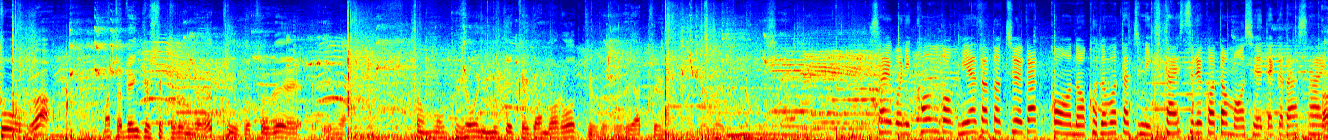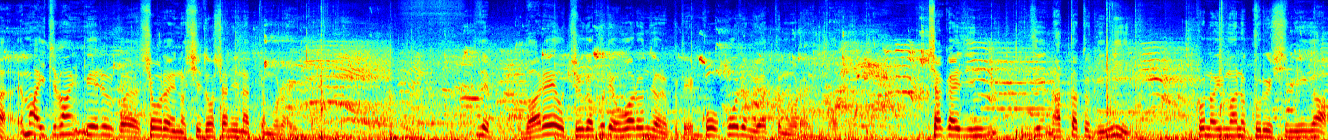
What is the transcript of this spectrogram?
向こうがまた勉強してくるんだよということで今その目標に向けて頑張ろうということでやってるんですけどね。最後に今後宮里中学校の子どもたちに期待することも教えてください。あまあ一番言えるのは将来の指導者になってもらいたい。でバレエを中学で終わるんじゃなくて高校でもやってもらいた。い社会人になった時にこの今の苦しみが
